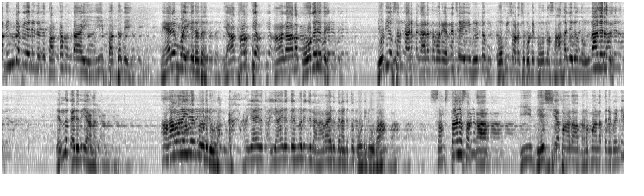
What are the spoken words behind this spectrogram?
അതിന്റെ പേരിൽ ഒരു തർക്കമുണ്ടായി ഈ പദ്ധതി. നേരം വൈകരുത്. യാഥാർത്ഥ്യം ആകാതെ പോകരുത്. യു ഡി എഫ് സർക്കാരിന്റെ കാലത്ത് പോലെ എൻ എച്ച് ഐ വീണ്ടും ഓഫീസ് അടച്ചുപൂട്ടി പോകുന്ന സാഹചര്യം ഒന്നും ഉണ്ടാകരുത് എന്ന് കരുതിയാണ്. ആറായിരം കോടി രൂപ. അയ്യായിരത്തി അയ്യായിരത്തി എണ്ണൂറ്റി ചില ആറായിരത്തിനടുത്ത് കോടി രൂപ. സംസ്ഥാന സർക്കാർ ഈ ദേശീയപാത നിർമ്മാണത്തിന് വേണ്ടി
